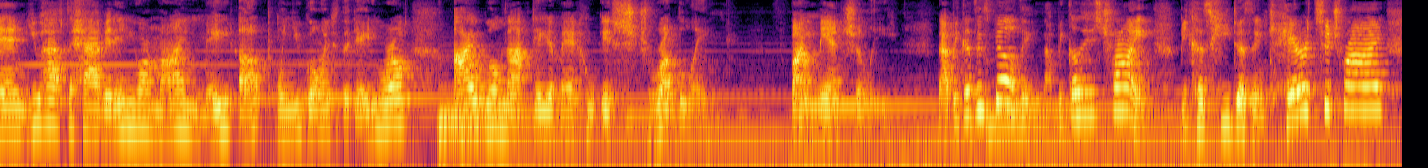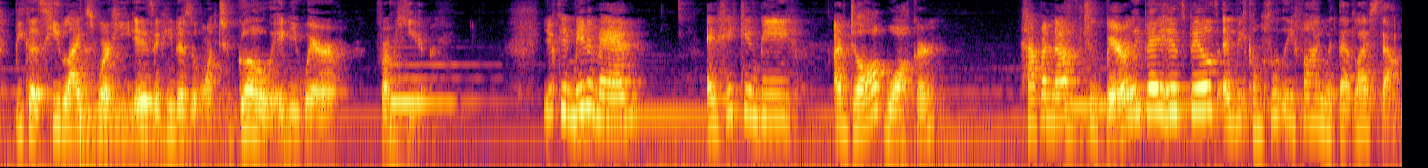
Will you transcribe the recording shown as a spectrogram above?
And you have to have it in your mind made up when you go into the dating world. I will not date a man who is struggling financially. Not because he's building, not because he's trying, because he doesn't care to try, because he likes where he is and he doesn't want to go anywhere from here. You can meet a man and he can be a dog walker have enough to barely pay his bills and be completely fine with that lifestyle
